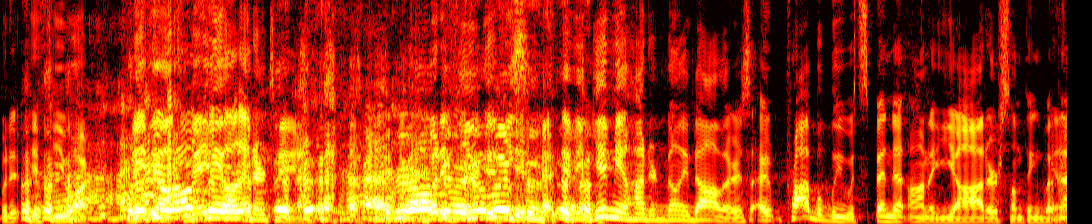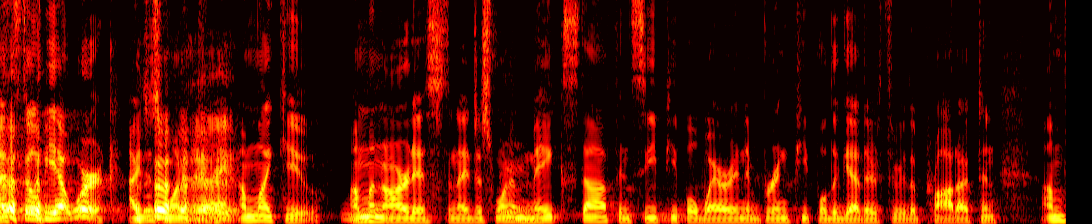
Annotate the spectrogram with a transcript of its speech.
But if you are, maybe, I'll, maybe I'll entertain. but if you, you if, you, if you give me $100 million, I probably would spend it on a yacht or something, but I'd still be at work. I just want to create. I'm like you. I'm an artist, and I just want to make stuff and see people wear it and bring people together through the product. And I'm,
